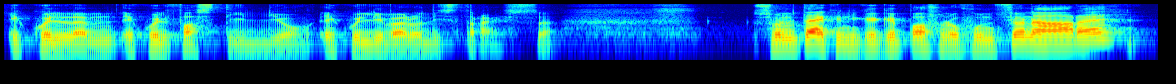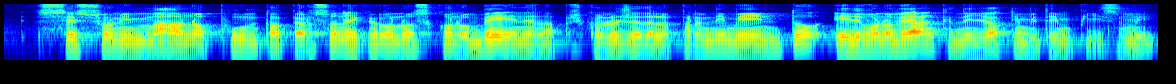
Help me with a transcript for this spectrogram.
e, quel, e quel fastidio e quel livello di stress. Sono tecniche che possono funzionare se sono in mano appunto a persone che conoscono bene la psicologia dell'apprendimento e devono avere anche degli ottimi tempismi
